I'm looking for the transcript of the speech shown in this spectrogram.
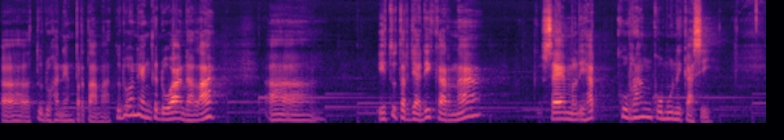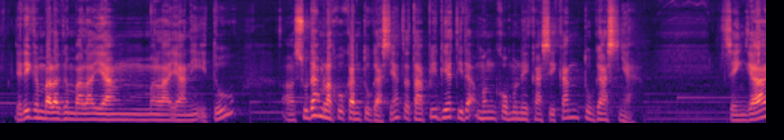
uh, tuduhan yang pertama. Tuduhan yang kedua adalah uh, itu terjadi karena saya melihat kurang komunikasi. Jadi gembala-gembala yang melayani itu uh, sudah melakukan tugasnya, tetapi dia tidak mengkomunikasikan tugasnya sehingga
